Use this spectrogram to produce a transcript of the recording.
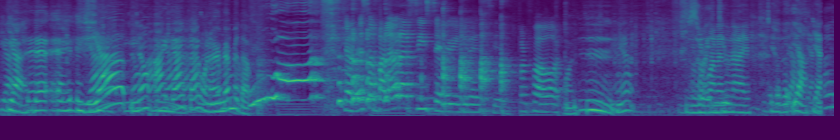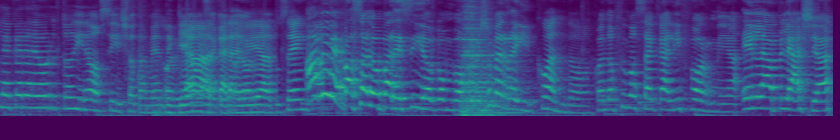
Yeah, that, uh, yeah, no, I got that one. I remember that one. What? Claro, esa palabra sí sé lo que quiere decir. Por favor. Yeah. Have a, yeah, yeah. Ah, la cara de orto y no, sí, yo también te quedaba esa cara de orto. A mí me pasó algo parecido con vos, pero yo me reí. ¿Cuándo? Cuando fuimos a California, en la playa.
